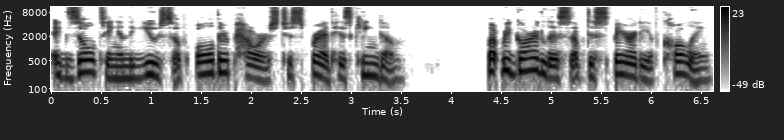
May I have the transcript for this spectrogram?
exulting in the use of all their powers to spread His kingdom. But regardless of disparity of calling,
